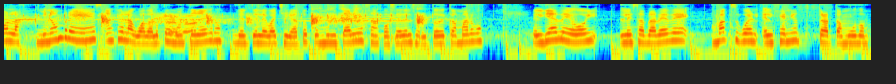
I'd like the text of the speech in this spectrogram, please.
Hola, mi nombre es Ángela Guadalupe Montenegro del Telebachillerato Comunitario San José del Cerrito de Camargo. El día de hoy les hablaré de Maxwell, el genio tartamudo.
